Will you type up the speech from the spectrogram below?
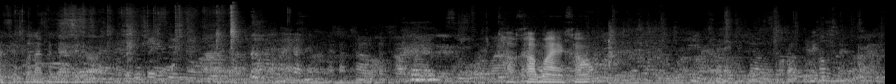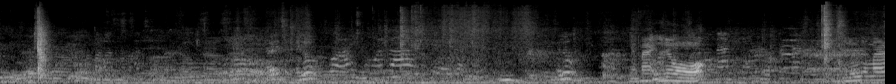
ท่านนายตัดสินใจเป็นไรเป็นข่าวข่าวใหม่เขาอย่ามาอีโหนอีโหนจะมา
